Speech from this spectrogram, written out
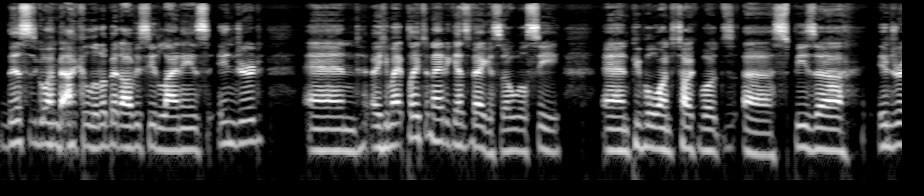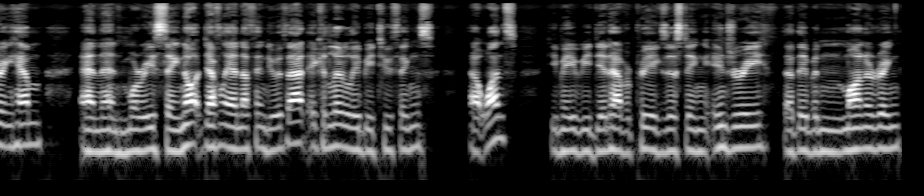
this is going back a little bit. Obviously, Laine's injured, and uh, he might play tonight against Vegas, so we'll see. And people want to talk about uh, Sbisa injuring him, and then Maurice saying no, it definitely had nothing to do with that. It could literally be two things at once. He maybe did have a pre-existing injury that they've been monitoring,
